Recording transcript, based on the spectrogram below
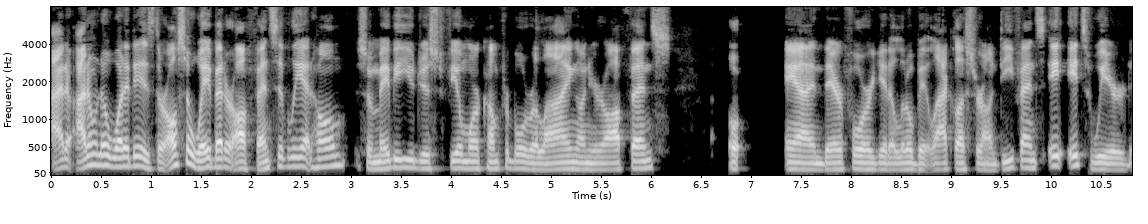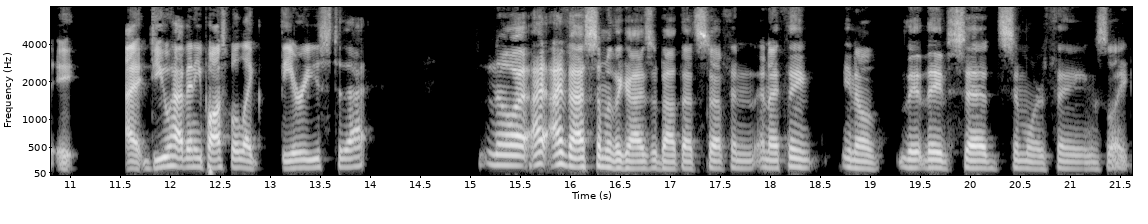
I, I don't know what it is. They're also way better offensively at home. So maybe you just feel more comfortable relying on your offense or, and therefore get a little bit lackluster on defense. It, it's weird. It, I, do you have any possible like theories to that? No, I, I've asked some of the guys about that stuff, and and I think you know they, they've said similar things like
